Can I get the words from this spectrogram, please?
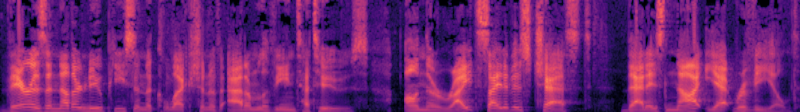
There is another new piece in the collection of Adam Levine tattoos on the right side of his chest that is not yet revealed.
